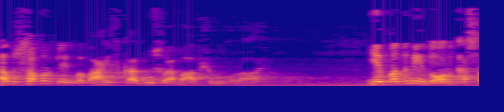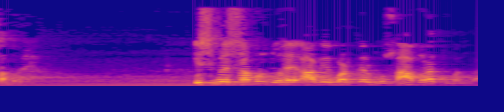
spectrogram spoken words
اب صبر کے مباحث کا دوسرا باب شروع ہو رہا ہے۔ یہ مدنی دور کا صبر ہے۔ اس میں صبر جو ہے آگے بڑھ کر مسابرت بن رہا ہے۔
